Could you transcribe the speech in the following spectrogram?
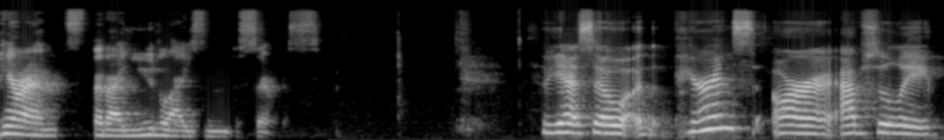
parents that are utilizing the service yeah so uh, parents are absolutely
